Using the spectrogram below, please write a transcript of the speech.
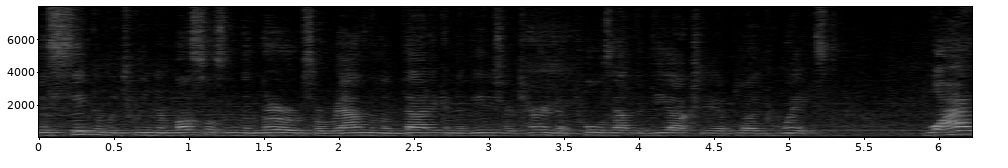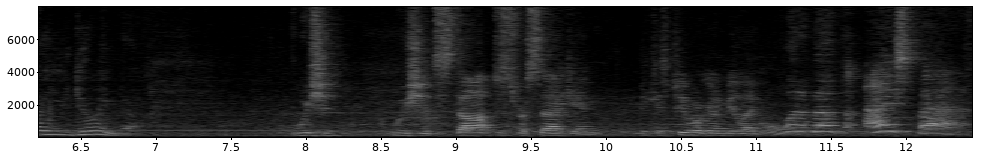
the signal between the muscles and the nerves around the lymphatic and the venous return that pulls out the deoxygenated blood and waste? Why are you doing that? We should we should stop just for a second because people are going to be like, well, what about the ice bath?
